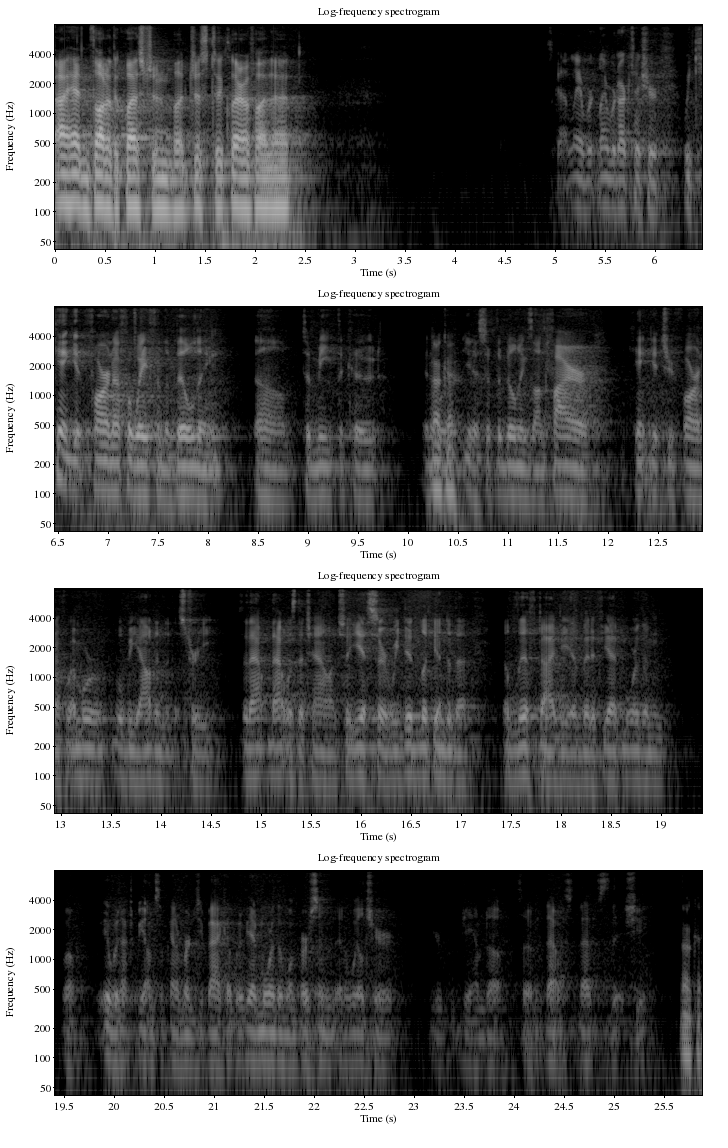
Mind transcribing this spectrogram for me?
I hadn't thought of the question, but just to clarify that. Scott Lambert, Lambert Architecture, we can't get far enough away from the building um, to meet the code. In order- Okay. Yes, if the building's on fire, can't get you far enough, and we're, we'll be out into the street. So that, that was the challenge. So yes, sir, we did look into the, the lift idea, but if you had more than, well, it would have to be on some kind of emergency backup, but if you had more than one person in a wheelchair, you're jammed up. So that was, that's the issue. Okay,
